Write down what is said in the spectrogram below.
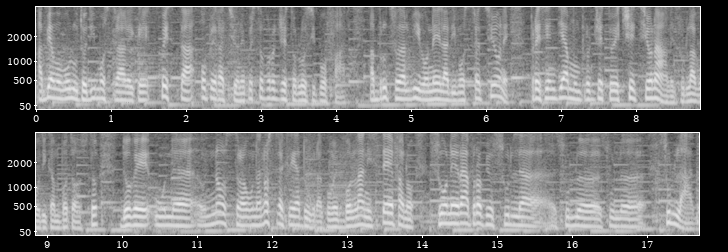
abbiamo voluto dimostrare che questa operazione dimostrazione, questo progetto lo si può fare. Abruzzo dal vivo ne è la dimostrazione, presentiamo un progetto eccezionale sul lago di Campotosto dove un, un nostro, una nostra creatura come Bollani Stefano suonerà proprio sul, sul, sul, sul lago,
